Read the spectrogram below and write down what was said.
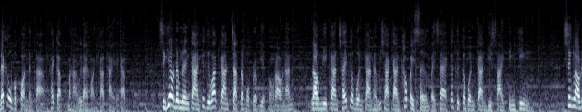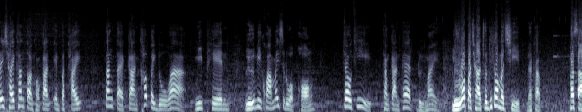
และก็อุปกรณ์ต่างๆ ให้กับมหาวิทยาลัยหอการค้าไทยนะครับสิ่งที่เราดำเนินการก็คือว่าการจัดระบบระเบียบของเรานั้น เรามีการใช้กระบวนการทางวิชาการเข้าไปเสริมไปแทรกก็คือกระบวนการดีไซน์ thinking ซึ่งเราได้ใช้ขั้นตอนของการ empathize ตั้งแต่การเข้าไปดูว่ามีเพนหรือมีความไม่สะดวกของเจ้าที่ทางการแพทย์หรือไม่ หรือว่าประชาชนที่เข้ามาฉีดนะครับ ภาษา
